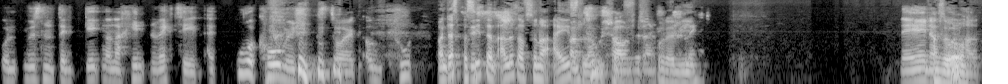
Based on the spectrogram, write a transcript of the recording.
und müssen den Gegner nach hinten wegziehen. Äh, urkomisch das Zeug. Und, tut, Und das passiert dann alles auf so einer Eislandschaft, oder wie? Nee, Also, Natur halt.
